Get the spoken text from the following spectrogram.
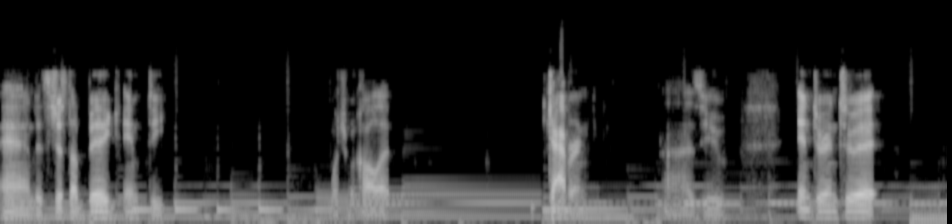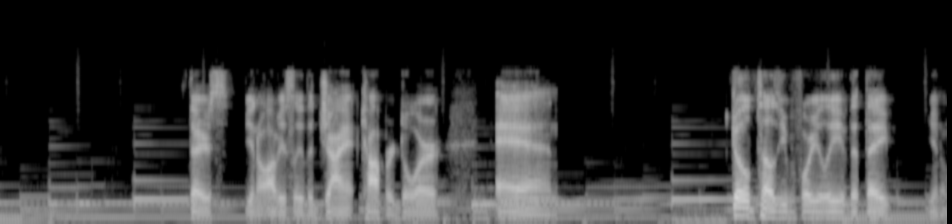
and it's just a big empty. What you call it? Cavern. Uh, as you enter into it, there's you know obviously the giant copper door, and Gold tells you before you leave that they you know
